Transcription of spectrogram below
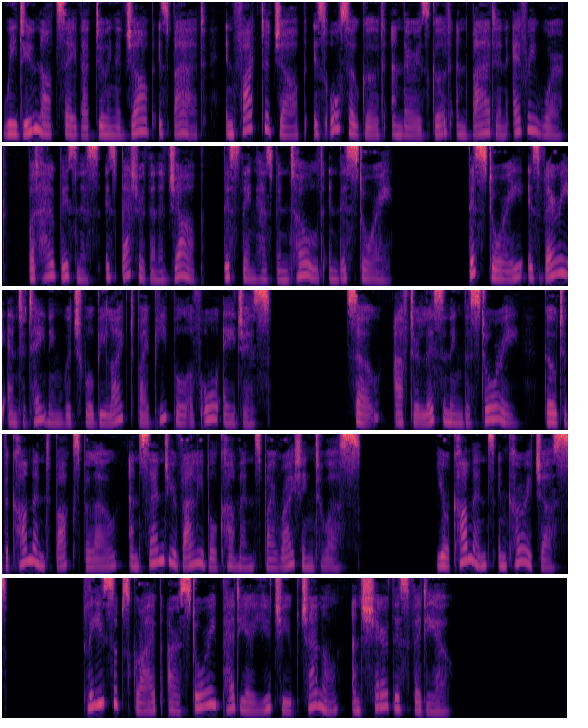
We do not say that doing a job is bad, in fact a job is also good and there is good and bad in every work, but how business is better than a job, this thing has been told in this story. This story is very entertaining which will be liked by people of all ages. So, after listening the story, go to the comment box below and send your valuable comments by writing to us. Your comments encourage us. Please subscribe our Storypedia YouTube channel and share this video.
